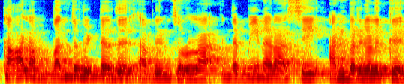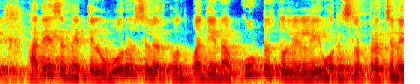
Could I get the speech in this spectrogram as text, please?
காலம் வந்துவிட்டது அப்படின்னு சொல்லலாம் இந்த மீனராசி அன்பர்களுக்கு. அதே சமயத்தில் ஒரு சிலருக்கு வந்து பார்த்தீங்கன்னா கூட்டு தொழிலையும் ஒரு சில பிரச்சனை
